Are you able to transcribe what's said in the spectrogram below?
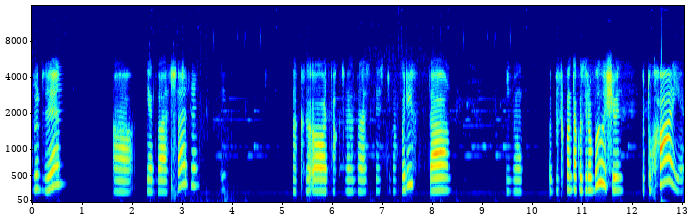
Тут дзен. А, є два саджі. Так, о, так, це у нас на горіх та іню. Вони так зробили, що він потухає,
